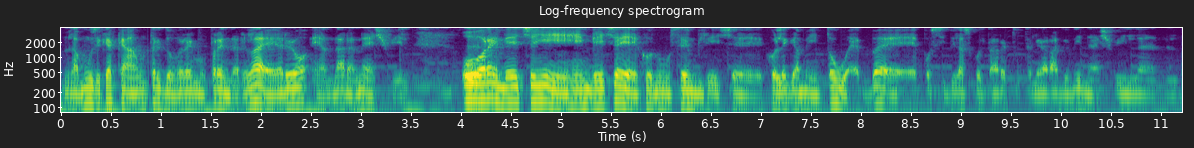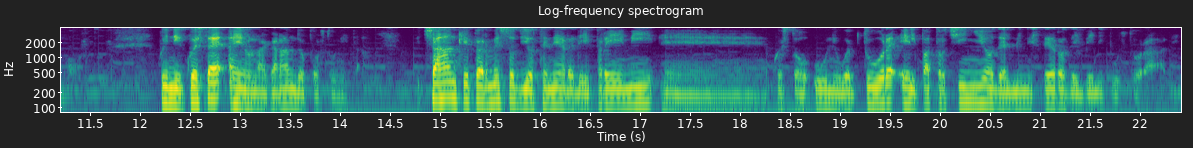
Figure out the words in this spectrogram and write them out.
la musica country, dovremmo prendere l'aereo e andare a Nashville Ora eh sì. invece, invece, con un semplice collegamento web è possibile ascoltare tutte le radio di Nashville nel mondo. Quindi questa è una grande opportunità. Ci ha anche permesso di ottenere dei premi, eh, questo UniWeb Tour e il patrocinio del Ministero dei Beni Culturali.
